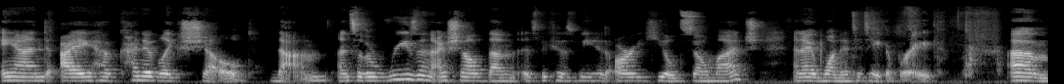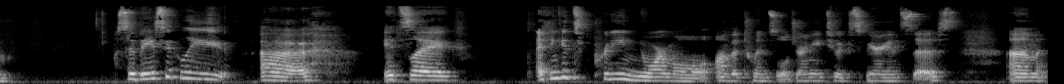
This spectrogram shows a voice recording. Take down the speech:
and I have kind of like shelved them. And so the reason I shelved them is because we had already healed so much and I wanted to take a break. Um, so basically, uh, it's like, I think it's pretty normal on the twin soul journey to experience this. Um,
